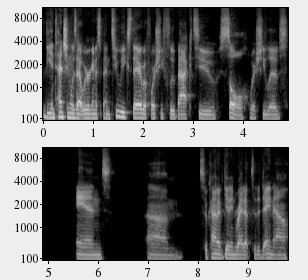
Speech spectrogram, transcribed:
the intention was that we were going to spend two weeks there before she flew back to Seoul, where she lives. And um, so, kind of getting right up to the day now,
